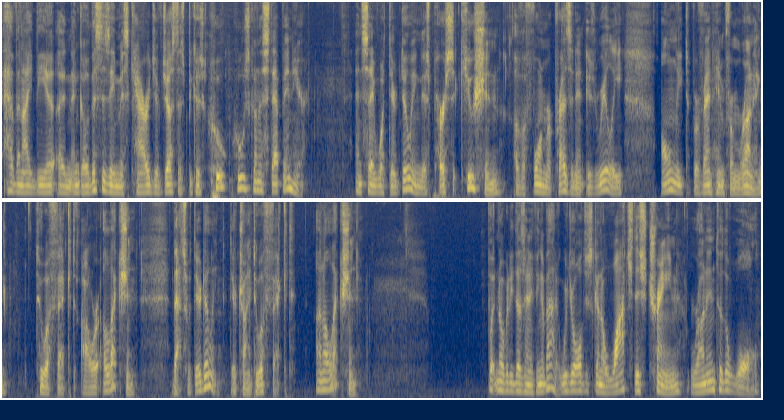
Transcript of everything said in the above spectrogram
have an idea and, and go, this is a miscarriage of justice? Because who who's going to step in here and say what they're doing, this persecution of a former president, is really only to prevent him from running to affect our election. That's what they're doing. They're trying to affect an election. But nobody does anything about it. We're all just going to watch this train run into the wall.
